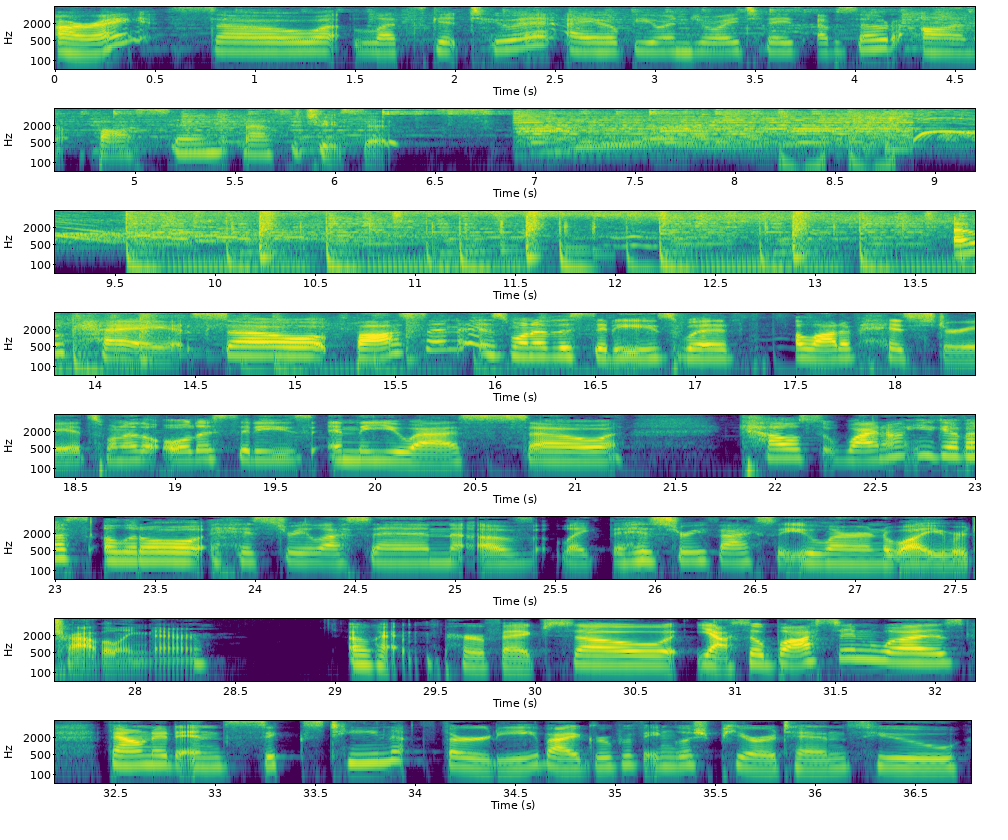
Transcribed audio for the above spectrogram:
All right, so let's get to it. I hope you enjoy today's episode on Boston, Massachusetts. Okay, so Boston is one of the cities with a lot of history. It's one of the oldest cities in the US. So, Kels, why don't you give us a little history lesson of like the history facts that you learned while you were traveling there? Okay, perfect. So, yeah, so Boston was founded in 1630 by a group of English Puritans who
